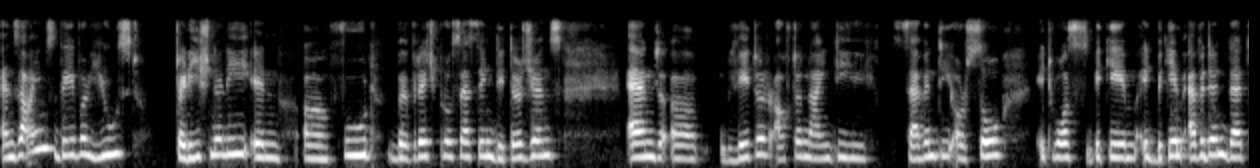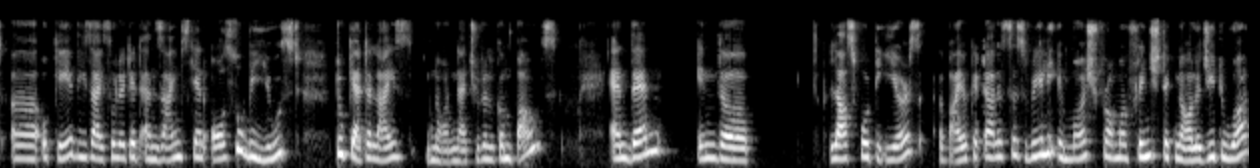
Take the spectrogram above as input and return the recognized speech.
enzymes, they were used traditionally in uh, food, beverage processing, detergents, and uh, later after 1970 or so, it was became it became evident that uh, okay, these isolated enzymes can also be used to catalyze non-natural compounds. And then in the last 40 years, biocatalysis really emerged from a fringe technology to a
